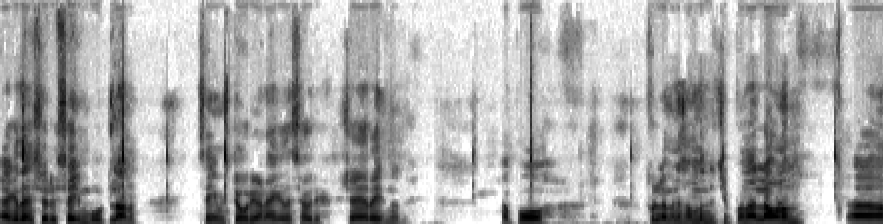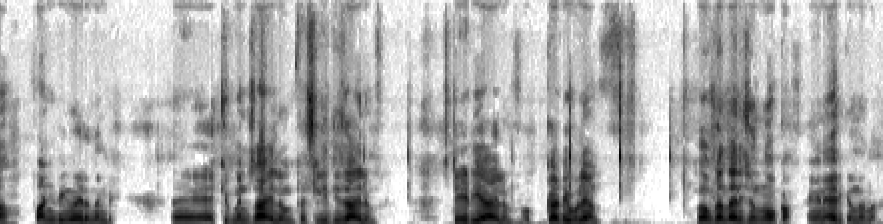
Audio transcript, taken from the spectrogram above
ഏകദേശം ഒരു സെയിം ബോട്ടിലാണ് സെയിം സ്റ്റോറിയാണ് ഏകദേശം അവർ ഷെയർ ചെയ്യുന്നത്. അപ്പോൾ ഫുള്ളമിനെ സംബന്ധിച്ച് ഇപ്പോൾ നല്ലോണം ഫണ്ടിങ് വരുന്നുണ്ട്. എക്യുപ്മെന്റ്സ് ആയാലും ഫെസിലിറ്റീസ് ആയാലും സ്റ്റേഡിയം ആയാലും ഒക്കെ അടിപൊളിയാണ്. അപ്പോൾ നമുക്ക് എന്തായാലും ചെന്ന് നോക്കാം എങ്ങനെയായിരിക്കും എന്നുള്ളത്.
